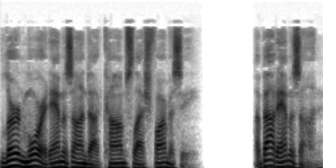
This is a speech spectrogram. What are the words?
Learn more at amazon.com/pharmacy. About Amazon.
